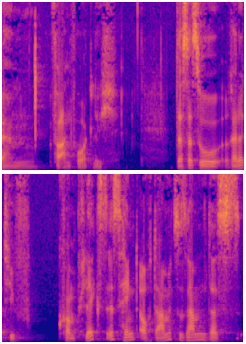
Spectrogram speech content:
ähm, verantwortlich. Dass das so relativ komplex ist, hängt auch damit zusammen, dass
